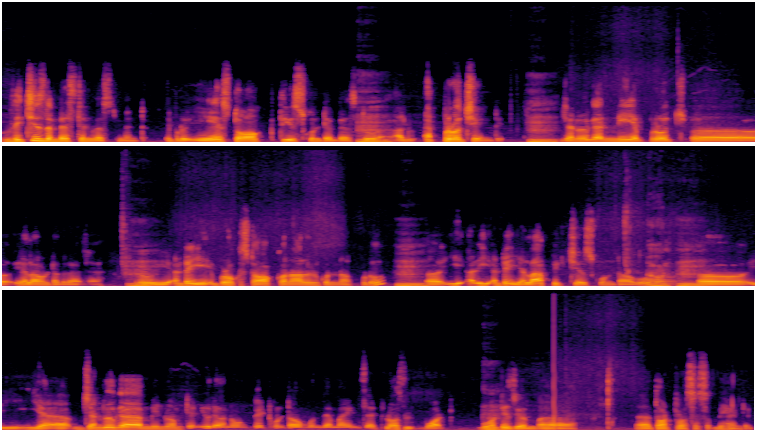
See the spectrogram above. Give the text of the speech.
which is the best investment ఇప్పుడు ఏ స్టాక్ తీసుకుంటే బెస్ట్ Hmm. అప్రోచ్ ఏంటి. జనరల్గా నీ అప్రోచ్ ఎలా ఉంటది రాజా? ఈ- అంటే ఇప్పుడు ఒక స్టాక్ కొనాలనుకున్నప్పుడు అది- అంటే ఎలా పిక్ చేసుకుంటావు. జనరల్గా మినిమం టెన్యూర్ ఏమైనా పెట్టుకుంటావు ముందే మైండ్ సెట్లో? అసలు what what is your thought process behind it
